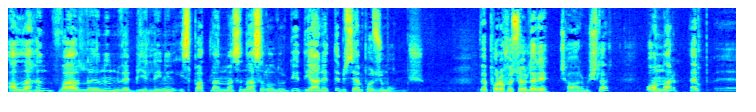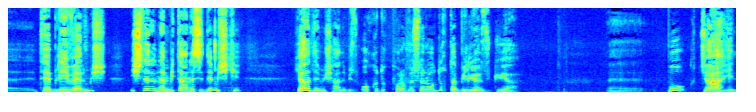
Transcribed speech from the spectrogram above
Allah'ın varlığının ve birliğinin ispatlanması nasıl olur diye Diyanet'te bir sempozyum olmuş. Ve profesörleri çağırmışlar. Onlar hep e, tebliğ vermiş. İşlerinden bir tanesi demiş ki ya demiş hani biz okuduk profesör olduk da biliyoruz güya. Ee, bu cahil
